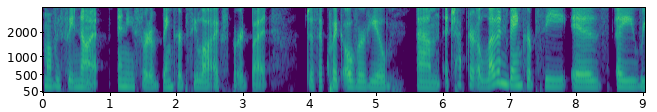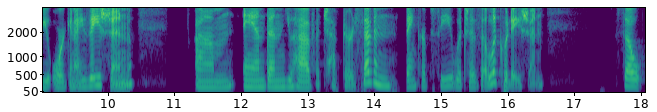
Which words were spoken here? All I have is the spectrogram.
I'm obviously not any sort of bankruptcy law expert, but just a quick overview. Um, a Chapter 11 bankruptcy is a reorganization. Um, and then you have a Chapter 7 bankruptcy, which is a liquidation. So,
